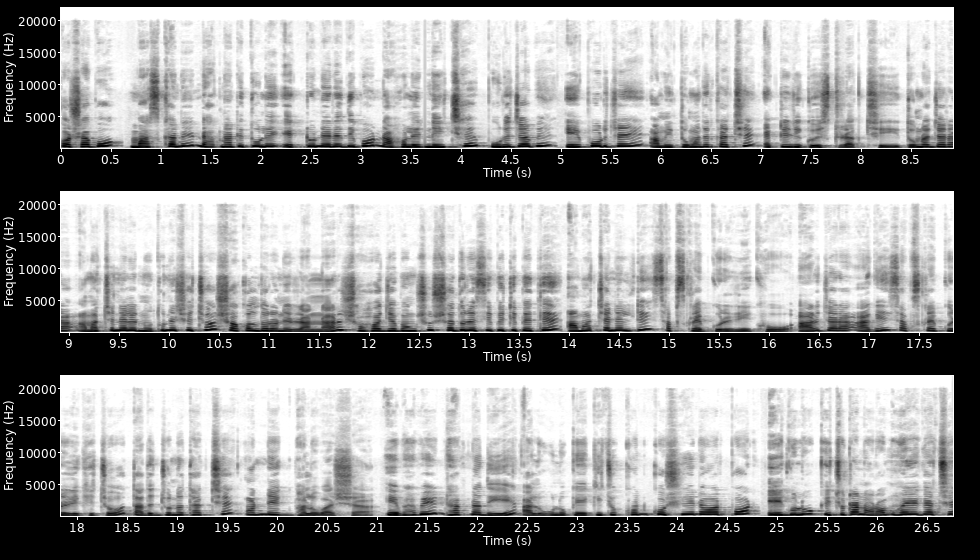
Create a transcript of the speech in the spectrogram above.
কষাবো। মাঝখানে ঢাকনাটি তুলে একটু নেড়ে দিব, না হলে নিচে পুড়ে যাবে। এই পর্যায়ে আমি তোমাদের কাছে একটি রিকোয়েস্ট রাখছি। তোমরা যারা আমার চ্যানেলে নতুন এসেছ, সকল ধরনের রান্নার সহজ এবং সুস্বাদু রেসিপিটি পেতে আমার চ্যানেলটি সাবস্ক্রাইব করে রেখো। আর যারা আগেই সাবস্ক্রাইব করে রেখেছো, তাদের জন্য থাকছে অনেক ভালোবাসা। এভাবে ঢাকনা দিয়ে আলুগুলোকে কিছুক্ষণ কষিয়ে নেওয়ার পর, এগুলো কিছুটা নরম হয়ে গেছে।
